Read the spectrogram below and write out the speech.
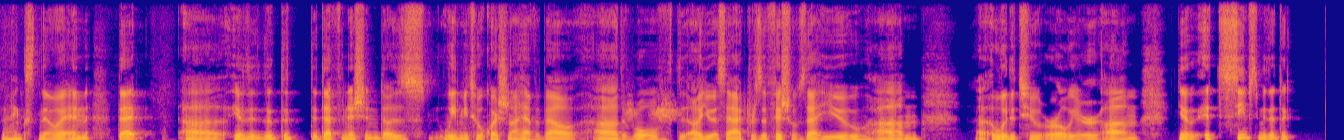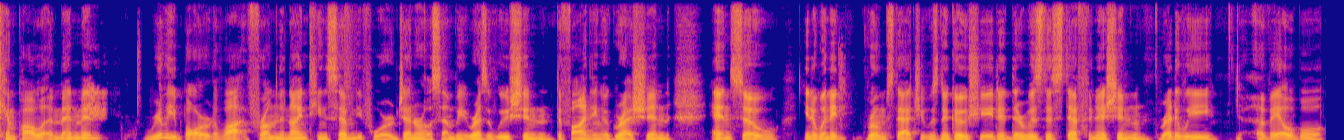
Thanks, Noah. And that uh, you know, the, the, the definition does lead me to a question I have about uh, the role of the, uh, U.S. actors, officials that you um, uh, alluded to earlier. Um, you know, it seems to me that the Kampala Amendment really borrowed a lot from the 1974 General Assembly resolution defining aggression, and so you know when the Rome Statute was negotiated, there was this definition readily available.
